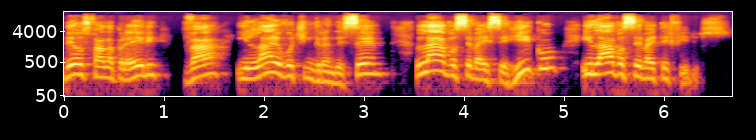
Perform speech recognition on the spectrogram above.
Deus fala para ele: vá e lá eu vou te engrandecer, lá você vai ser rico e lá você vai ter filhos.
